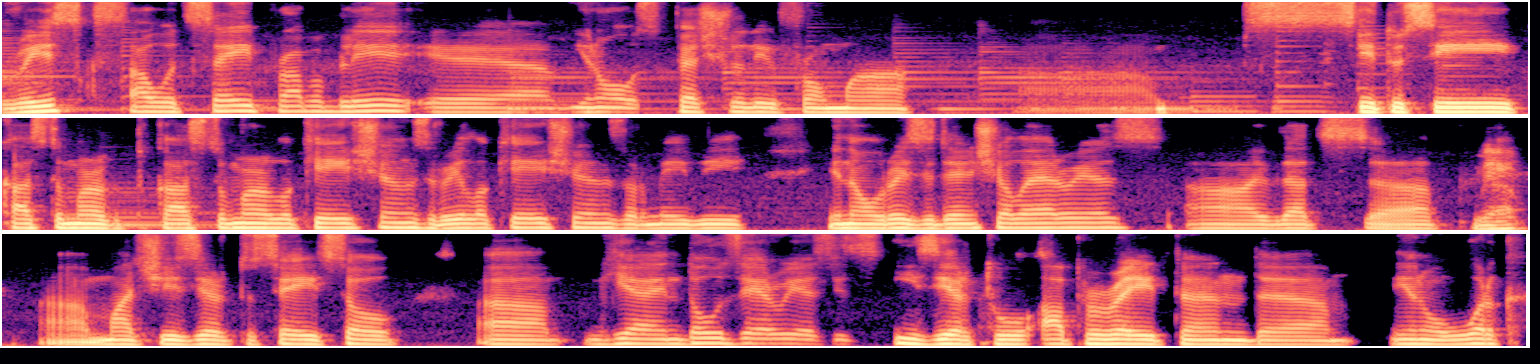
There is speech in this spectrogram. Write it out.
risks, I would say, probably. Uh, you know, especially from C2C customer to customer locations, relocations, or maybe you know residential areas, uh, if that's uh, yeah. uh, much easier to say. So um, yeah, in those areas, it's easier to operate and um, you know work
